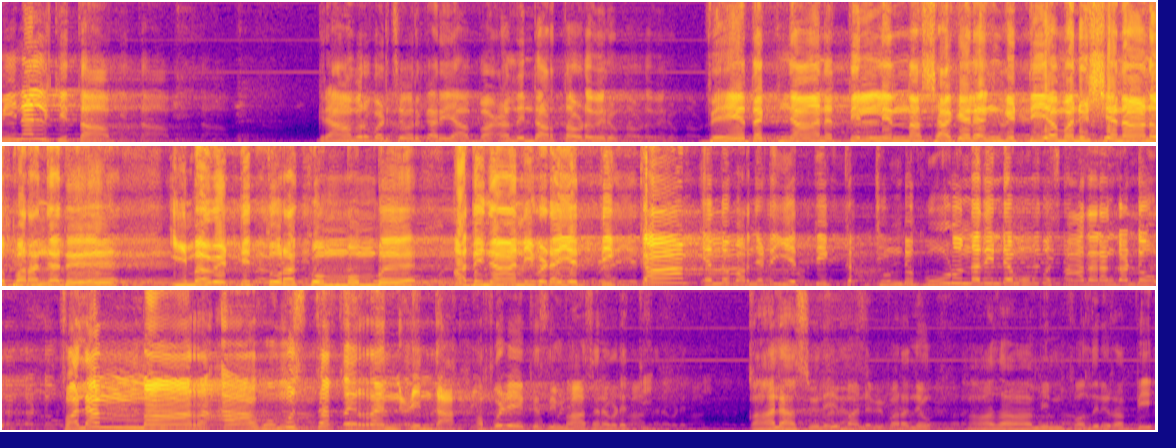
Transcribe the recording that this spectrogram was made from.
മിനൽ കിതാബ്. ഗ്രാമർ പഠിച്ചവർക്ക് അറിയാം ബഅലിന്റെ അർത്ഥം അവിടെ വരും. വേദജ്ഞാനത്തിൽ നിന്ന് ശകലം കിട്ടിയ മനുഷ്യനാണ് പറഞ്ഞത് ഇമ വെട്ടി തുറക്കും മുമ്പ് അത് ഞാൻ ഇവിടെ എത്തിക്കാം എന്ന് പറഞ്ഞിട്ട് എത്തിക്ക ചുണ്ട് പൂടുന്നതിന്റെ മുമ്പ് സാധനം കണ്ടു. അപ്പോഴേക്ക് സിംഹാസനം അവിടെ എത്തി. കാല സുലൈമാൻ നബി പറഞ്ഞു ഹാദാ മിൻ ഫദ്ലി റബ്ബി.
